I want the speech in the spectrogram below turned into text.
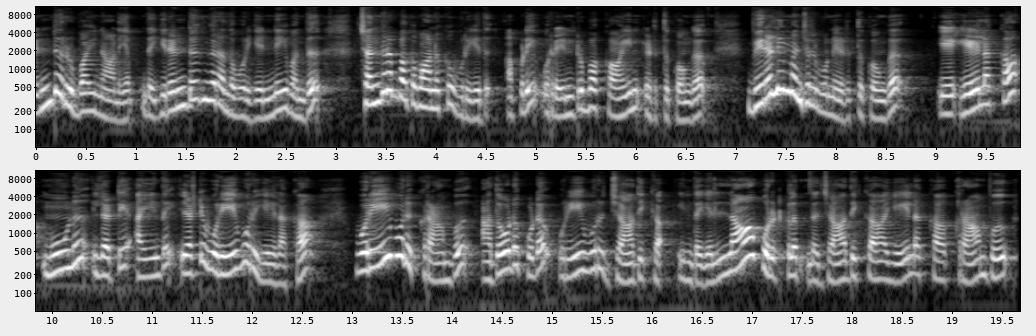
ரெண்டு ரூபாய் நாணயம். இந்த இரண்டுங்கிற அந்த ஒரு எண்ணெய் வந்து சந்திர பகவானுக்கு உரியது. அப்படி ஒரு ரெண்டு ரூபாய் காயின் எடுத்துக்கோங்க. விரலி மஞ்சள் ஒன்று எடுத்துக்கோங்க. ஏ ஏலக்காய் மூணு இல்லாட்டி ஐந்து இல்லாட்டி ஒரே ஒரு ஏலக்காய் ஒரே ஒரு கிராம்பு அதோடு கூட ஒரே ஒரு ஜாதிக்காய். இந்த எல்லா பொருட்களும் இந்த ஜாதிக்காய் ஏலக்காய் கிராம்பு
